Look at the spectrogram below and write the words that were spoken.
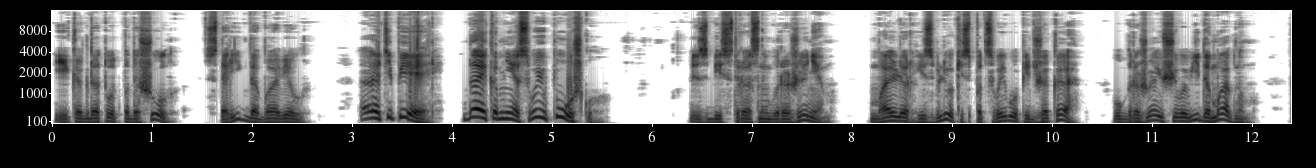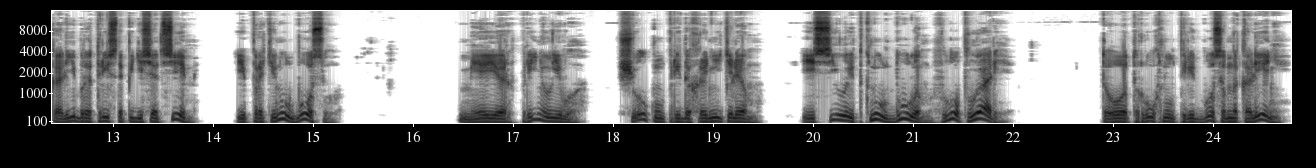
И когда тот подошел, старик добавил. «А теперь дай-ка мне свою пушку!» С бесстрастным выражением Майлер извлек из-под своего пиджака угрожающего вида магнум калибра 357 и протянул боссу. Мейер принял его, щелкнул предохранителем и силой ткнул дулом в лоб Ларри. Тот рухнул перед боссом на колени.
